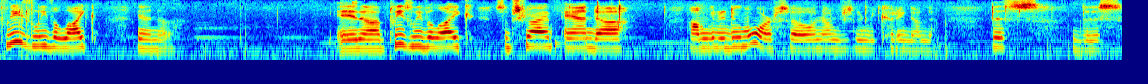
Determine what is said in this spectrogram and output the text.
please leave a like and uh, and uh, please leave a like, subscribe, and uh, I'm gonna do more. So now I'm just gonna be cutting down the, this, this.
